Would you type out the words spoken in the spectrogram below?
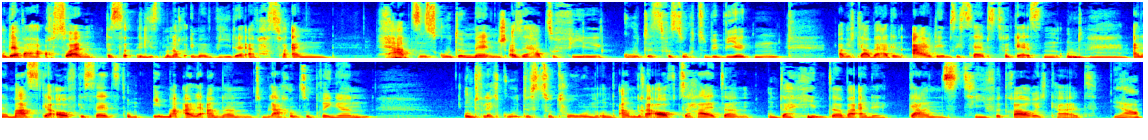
und er war auch so ein, das liest man auch immer wieder, er war so ein herzensguter Mensch. Also er hat so viel Gutes versucht zu bewirken. Aber ich glaube, er hat in all dem sich selbst vergessen und mhm. eine Maske aufgesetzt, um immer alle anderen zum Lachen zu bringen und vielleicht Gutes zu tun und andere aufzuheitern. Und dahinter war eine ganz tiefe Traurigkeit. Ja.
